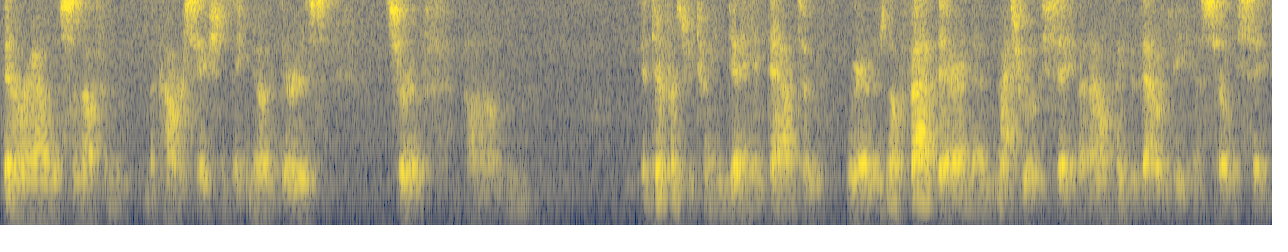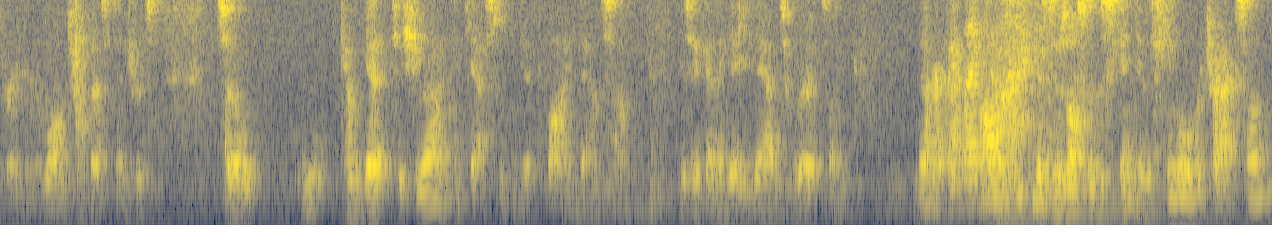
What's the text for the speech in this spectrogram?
been around this enough the conversations that you know that there is sort of um, a difference between getting it down to where there's no fat there and then what's really safe. And I don't think that that would be necessarily safe or in your long-term best interest. So can we get tissue out? I think yes, we can get the volume down some. Is it gonna get you down to where it's like, no, Perfect, I- like- probably- because there's also the skin, you know, the skin will retract some,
